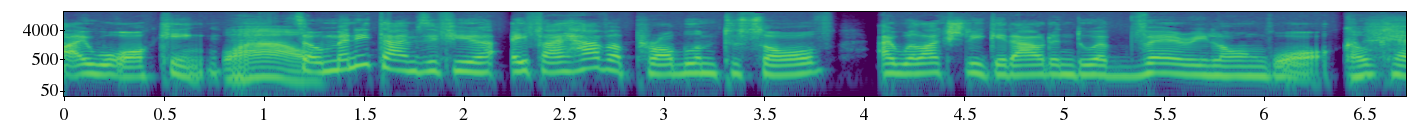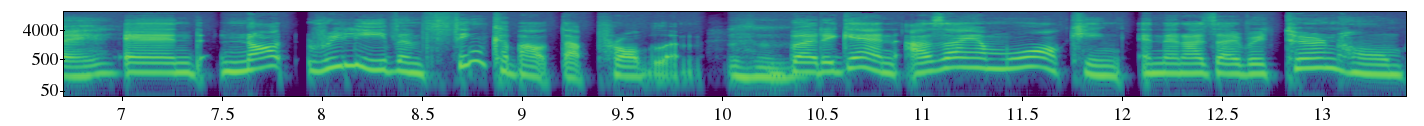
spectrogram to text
by walking. Wow. So many times if you if I have a problem to solve, I will actually get out and do a very long walk. Okay. And not really even think about that problem. Mm-hmm. But again, as I am walking and then as I return home,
